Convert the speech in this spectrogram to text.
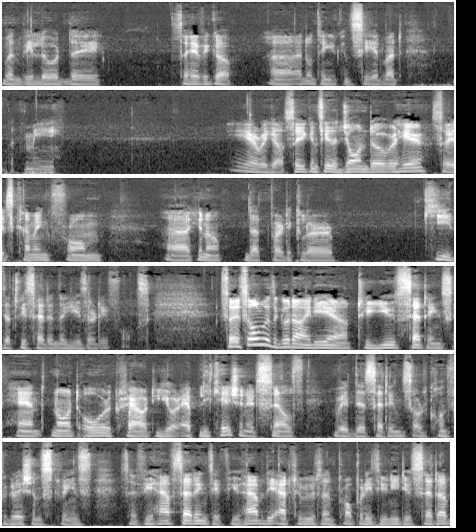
when we load the so here we go. Uh, I don't think you can see it but let me here we go. So you can see the John Doe over here. So it's coming from uh, you know that particular key that we set in the user defaults. So it's always a good idea to use settings and not overcrowd your application itself with the settings or configuration screens. So if you have settings, if you have the attributes and properties you need to set up,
